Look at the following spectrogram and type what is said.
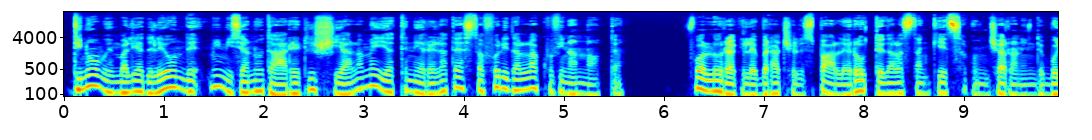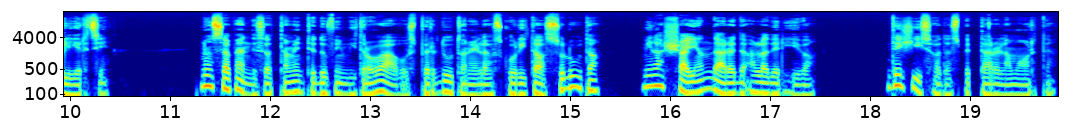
Di nuovo in balia delle onde mi misi a nuotare e riuscii alla meglio a tenere la testa fuori dall'acqua fino a notte. Fu allora che le braccia e le spalle, rotte dalla stanchezza, cominciarono a indebolirsi. Non sapendo esattamente dove mi trovavo, sperduto nella oscurità assoluta, mi lasciai andare alla deriva, deciso ad aspettare la morte.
